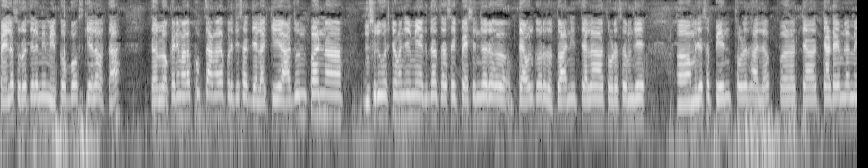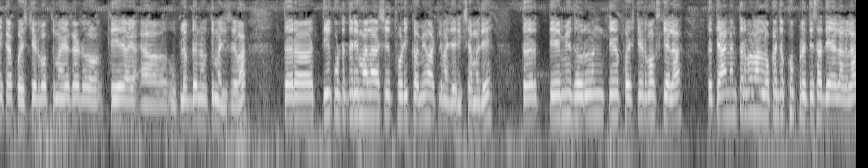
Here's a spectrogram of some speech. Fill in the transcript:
पहिला सुरुवातीला मी मेकअप बॉक्स केला होता. तर लोकांनी मला खूप चांगला प्रतिसाद दिला की अजून पण दुसरी गोष्ट म्हणजे मी एकदाच असं एक पॅसेंजर ट्रॅव्हल करत होतो आणि त्याला थोडंसं म्हणजे म्हणजे असं पेन थोडं झालं. पण त्या त्या टाईमला मी काय फर्स्ट एड बॉक्सची माझ्याकडे ते उपलब्ध नव्हती माझी सेवा. तर ती कुठंतरी मला अशी थोडी कमी वाटली माझ्या रिक्षामध्ये. तर ते मी धरून ते फर्स्ट एड बॉक्स केला. तर त्यानंतर पण मला लोकांचा खूप प्रतिसाद द्यायला लागला.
